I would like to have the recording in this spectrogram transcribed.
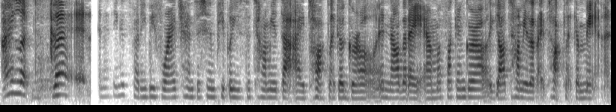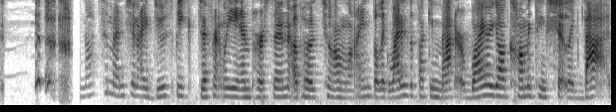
I look good. And I think it's funny, before I transitioned, people used to tell me that I talk like a girl. And now that I am a fucking girl, y'all tell me that I talk like a man. Not to mention, I do speak differently in person opposed to online, but like, why does it fucking matter? Why are y'all commenting shit like that?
